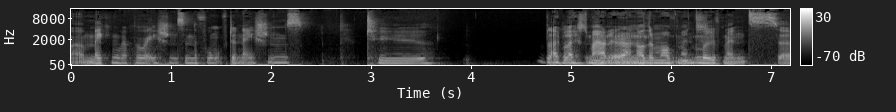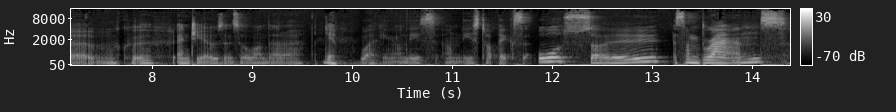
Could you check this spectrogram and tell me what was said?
uh, making reparations in the form of donations to Black Lives Matter and other movements. movements, uh, NGOs, and so on that are Yeah. working on these on these topics. Also, some brands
